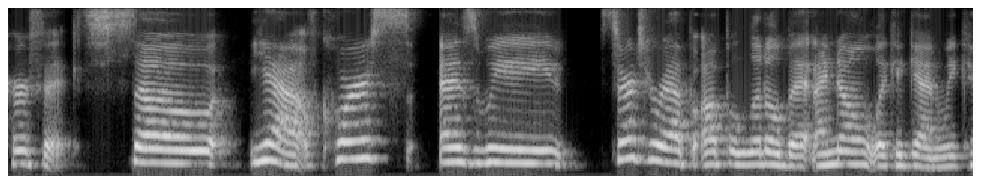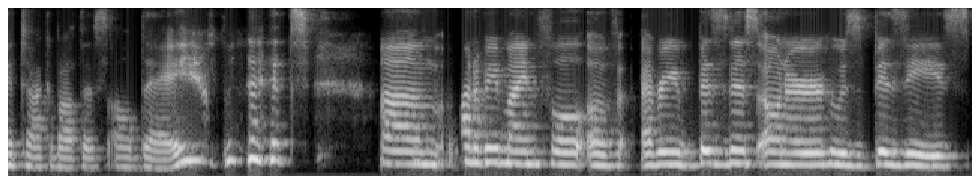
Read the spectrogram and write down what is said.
Perfect. So, yeah, of course, as we start to wrap up a little bit, I know, like, again, we could talk about this all day, but um, mm-hmm. want to be mindful of every business owner who's busy's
